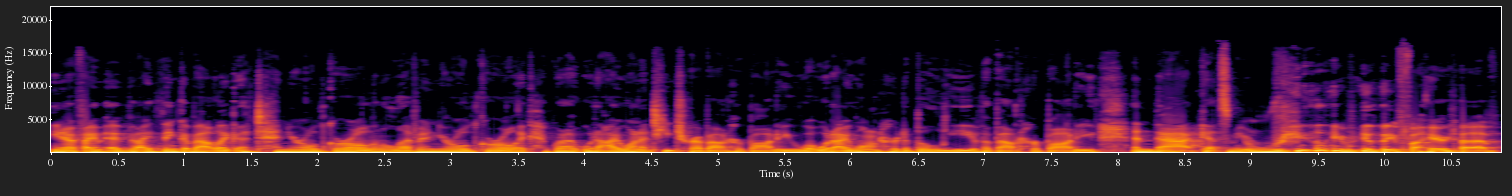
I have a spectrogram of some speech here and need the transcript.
You know, if I, if I think about like a 10 year old girl, an 11 year old girl, like what would I want to teach her about her body? What would I want her to believe about her body? And that gets me really, really fired up.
